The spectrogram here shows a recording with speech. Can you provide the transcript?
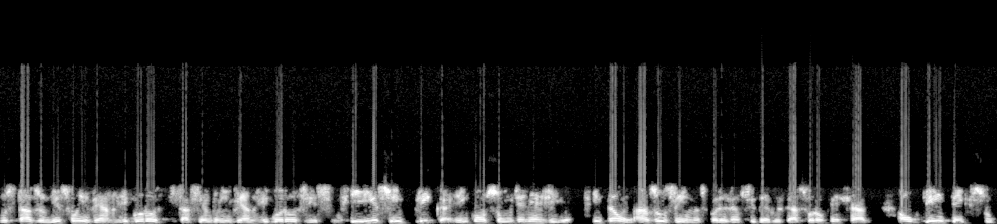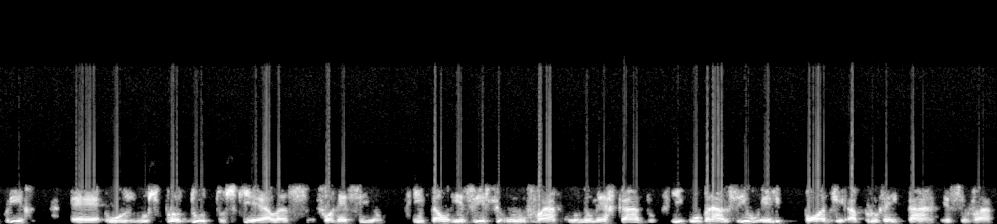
Nos Estados Unidos um inverno rigoroso, está sendo um inverno rigorosíssimo. E isso implica em consumo de energia. Então, as usinas, por exemplo, siderúrgicas, foram fechadas. Alguém tem que suprir é, os, os produtos que elas forneciam. Então, existe um vácuo no mercado e o Brasil ele pode aproveitar esse vácuo.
